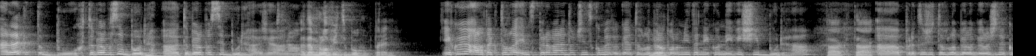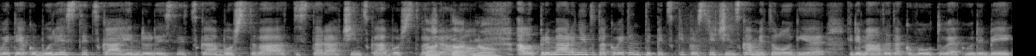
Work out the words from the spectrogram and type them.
Ale tak to Bůh, to byl prostě Budha, uh, to byl prostě Budha, že ano? A tam bylo víc bohů prej. Jako jo, ale tak tohle inspirované tou čínskou mytologii a tohle byl Jo. podle mě ten jako nejvyšší Budha. Tak, tak. Uh, protože tohle bylo vyložené takový ty jako buddhistická, hinduistická božstva a ty stará čínská božstva, Tak, že tak, ano? no. Ale primárně je to takový ten typický prostě čínská mytologie, kdy máte takovou tu jako kdyby,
